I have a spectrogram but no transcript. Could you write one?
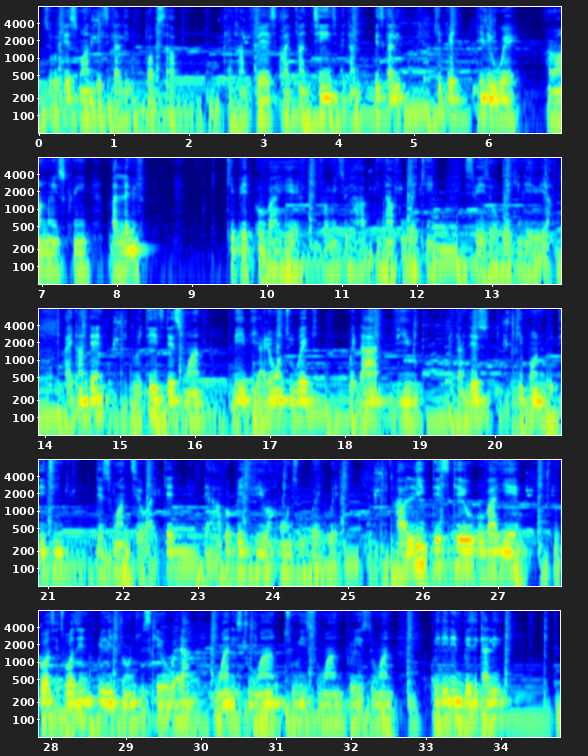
so this one basically pops up i can first i can change i can basically keep it anywhere around my screen. But let me keep it over here for me to have enough working space or working area. I can then rotate this one. Maybe i don't want to work with that view. I can just keep on rotating this one till i get the appropriate view i want to work with. I'll leave this scale over here because it wasn't really drawn to scale whether one is to one, two is to one, three is to one. We didn't basically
